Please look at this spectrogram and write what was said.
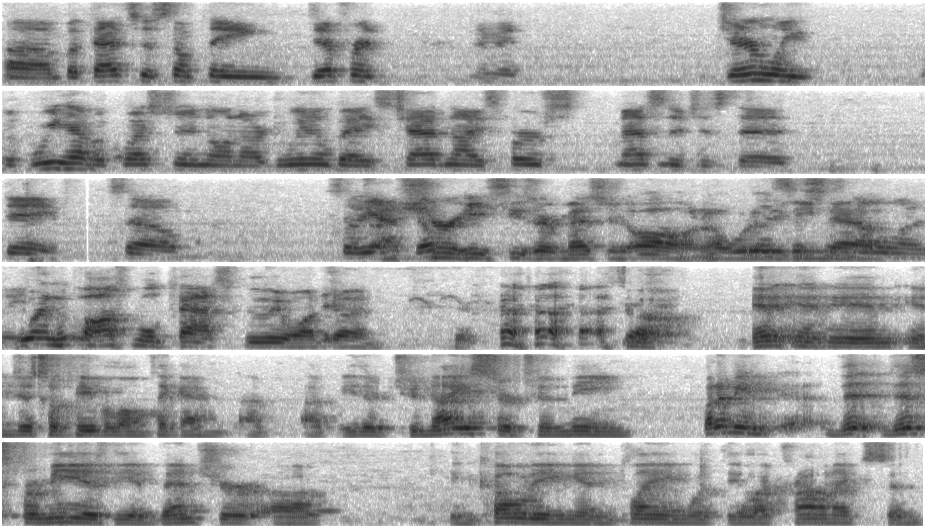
Um, but that's just something different. I mean, generally, if we have a question on Arduino base, Chad and I's first message is to Dave. So, so yeah, I'm sure he sees our message. Oh no, what do they mean now? one of these. What impossible task do they want done? So, and, and, and, just so people don't think I'm, I'm, I'm either too nice or too mean, but I mean, th- this for me is the adventure of encoding and playing with the electronics and,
